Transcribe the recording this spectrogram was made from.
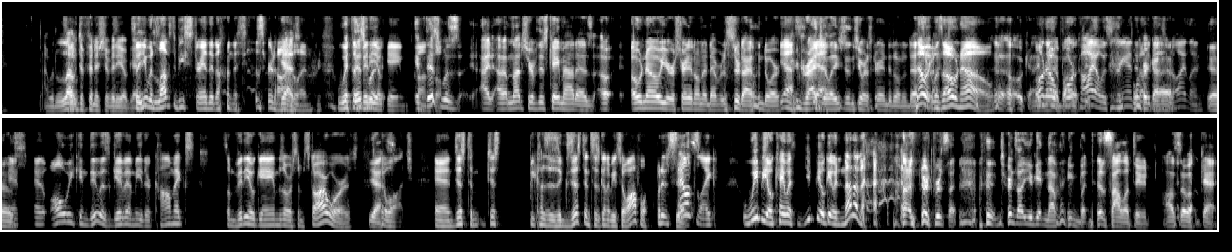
I would love So- to finish a video game. So you would love to be stranded on a desert Yes. island with If a this video were- game. if this was, I, I'm not sure if this came out as, oh, oh no, you're stranded on a desert island, or Yes, congratulations, you're stranded on a desert. no, it was oh no. okay. Oh no, poor. Kyle is stranded Poor on a desert island. And, and all we can do is give him either comics, some video games, or some Star Wars Yes. to watch. And just to just because his existence is going to be so awful. But it sounds Yes. like we'd be okay with you'd be okay with none of that. Hundred percent. Turns out you get nothing but solitude. Also okay,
